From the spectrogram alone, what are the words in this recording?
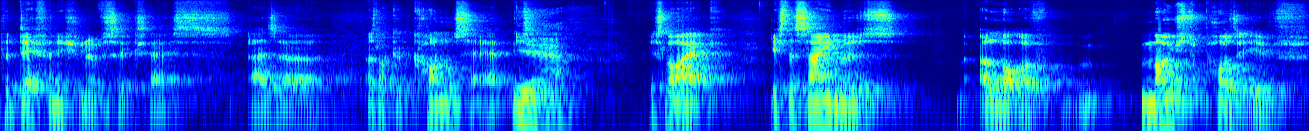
the definition of success as a as like a concept Yeah, It's like it's the same as a lot of most positive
